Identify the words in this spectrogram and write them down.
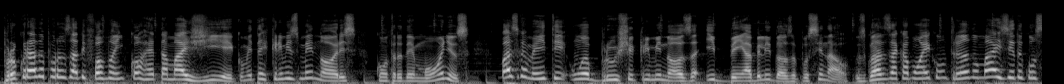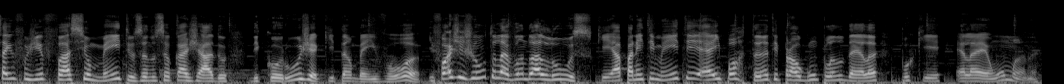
procurada por usar de forma incorreta magia e cometer crimes menores contra demônios, basicamente uma bruxa criminosa e bem habilidosa por sinal. Os guardas acabam a encontrando, mas Ida consegue fugir facilmente usando seu cajado de coruja, que também voa, e foge junto levando a luz, que aparentemente é importante para algum plano dela, porque ela é uma humana.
